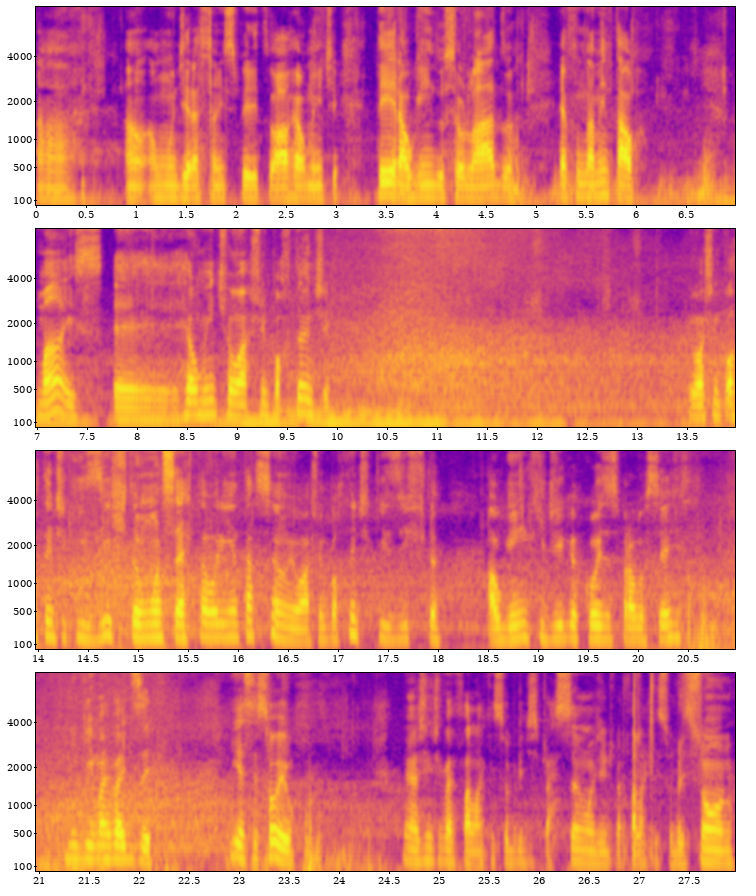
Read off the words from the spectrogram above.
a, a uma direção espiritual. Realmente, ter alguém do seu lado é fundamental. Mas é, realmente eu acho importante. Eu acho importante que exista uma certa orientação. Eu acho importante que exista alguém que diga coisas para você que ninguém mais vai dizer. E esse sou eu. É, a gente vai falar aqui sobre dispersão, a gente vai falar aqui sobre sono.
